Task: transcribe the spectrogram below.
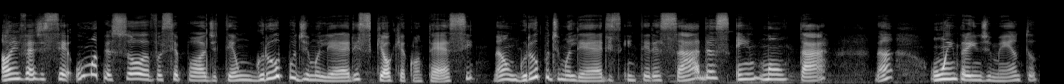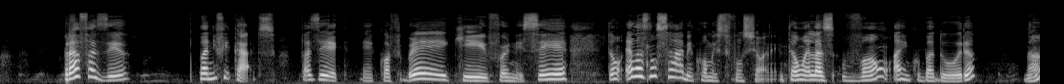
Ao invés de ser uma pessoa, você pode ter um grupo de mulheres, que é o que acontece, né? um grupo de mulheres interessadas em montar né? um empreendimento para fazer panificados. Fazer é, coffee break, fornecer. Então, elas não sabem como isso funciona. Então, elas vão à incubadora né?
